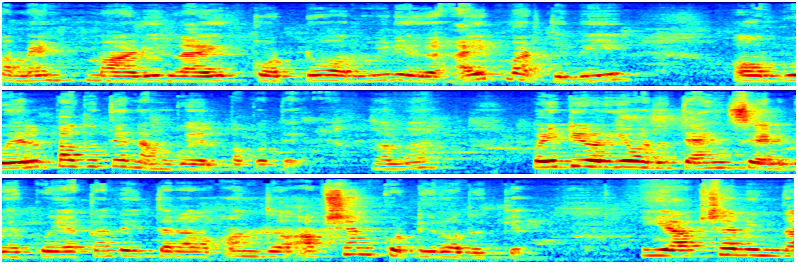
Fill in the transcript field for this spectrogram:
ಕಮೆಂಟ್ ಮಾಡಿ ಲೈಕ್ ಕೊಟ್ಟು ಅವ್ರ ವಿಡಿಯೋಗೆ ಹೈಪ್ ಮಾಡ್ತೀವಿ, ಅವ್ರಿಗೂ ಹೆಲ್ಪ್ ಆಗುತ್ತೆ, ನಮಗೂ ಹೆಲ್ಪ್ ಆಗುತ್ತೆ, ಅಲ್ವಾ? ವೈ ಟಿ ಅವ್ರಿಗೆ ಒಂದು ಥ್ಯಾಂಕ್ಸ್ ಹೇಳಬೇಕು, ಯಾಕಂದರೆ ಈ ಥರ ಒಂದು ಆಪ್ಷನ್ ಕೊಟ್ಟಿರೋದಕ್ಕೆ. ಈ ಆಪ್ಷನಿಂದ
